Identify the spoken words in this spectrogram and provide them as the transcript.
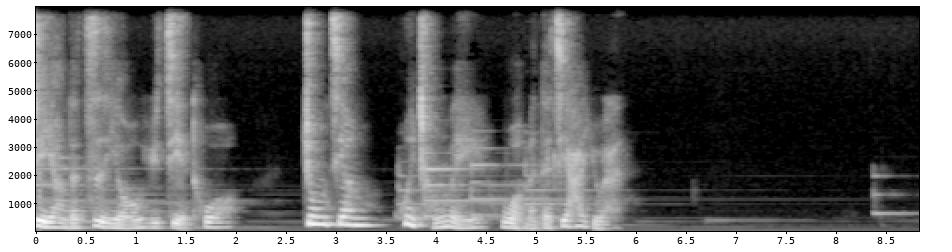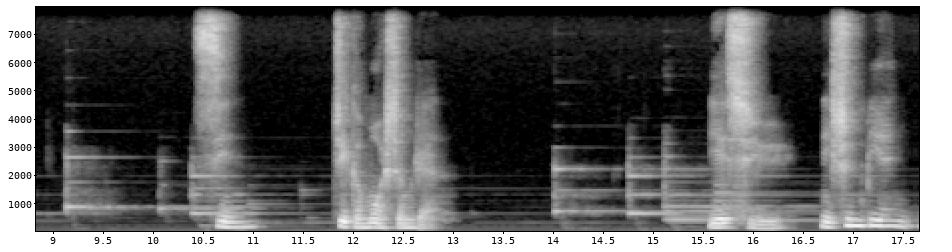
这样的自由与解脱，终将会成为我们的家园。心，这个陌生人，也许你身边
